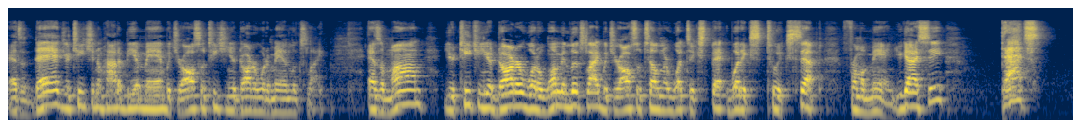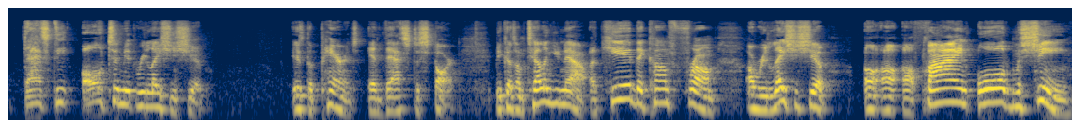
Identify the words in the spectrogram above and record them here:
as a dad, you're teaching them how to be a man, but you're also teaching your daughter what a man looks like. As a mom, you're teaching your daughter what a woman looks like, but you're also telling her what to expect, what ex to accept from a man. You guys see? That's that's the ultimate relationship is the parents, and that's the start. Because I'm telling you now, a kid that comes from a relationship, a, a, a fine old machine,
